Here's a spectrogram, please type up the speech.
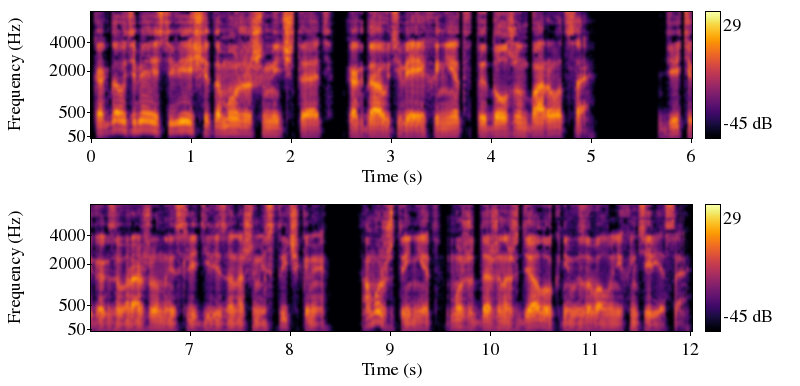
Когда у тебя есть вещи, ты можешь мечтать. Когда у тебя их нет, ты должен бороться. Дети, как завороженные, следили за нашими стычками. А может и нет, может даже наш диалог не вызывал у них интереса.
